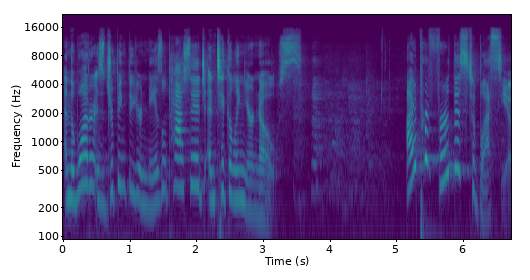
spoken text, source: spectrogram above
and the water is dripping through your nasal passage and tickling your nose. I preferred this to bless you.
